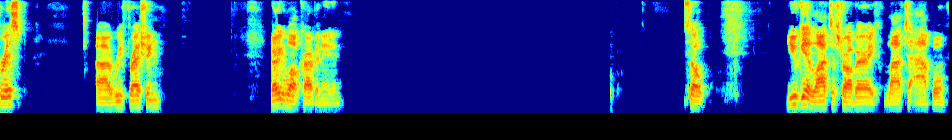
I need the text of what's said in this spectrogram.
Crisp, uh, refreshing, very well carbonated. So you get lots of strawberry, lots of apple.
